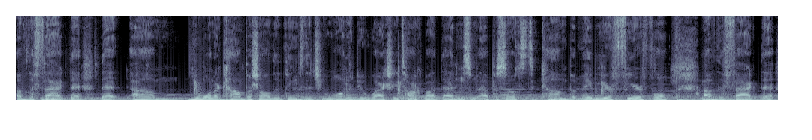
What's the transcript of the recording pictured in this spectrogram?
of the fact that that um, you won't accomplish all the things that you want to do. We'll actually talk about that in some episodes to come. But maybe you're fearful of the fact that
